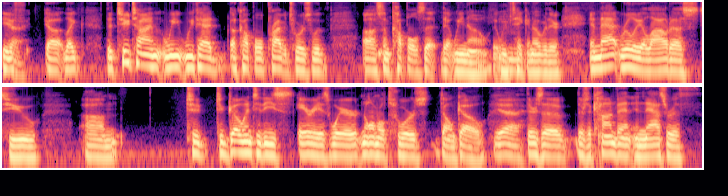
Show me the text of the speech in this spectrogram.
If uh, like the two time we we've had a couple private tours with uh, some couples that that we know that we've taken over there, and that really allowed us to. Um, to, to go into these areas where normal tours don't go. Yeah. There's a there's a convent in Nazareth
